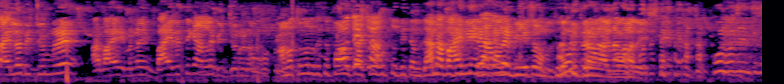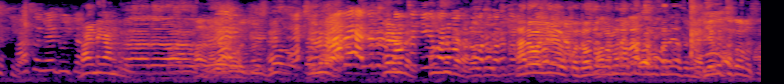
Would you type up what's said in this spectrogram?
তাইলে বিজন রে। আর বাইরে মানে বাইরে থেকে আনলে বিজন আমার তো মনে হচ্ছে পাঁচ একটা উত্তর দিতাম জানা না, না বাইরে বাইরে থেকে থাকে আনলে আমি বিয়ে করব যৌতুক দেওয়া লাগবে আমারে আরে ওই যত কর্মকর্তা কর্মচারী আছে বিয়ে করছি কয় বছর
